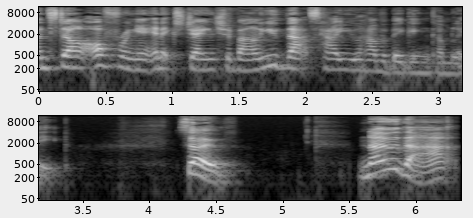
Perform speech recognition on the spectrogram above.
and start offering it in exchange for value, that's how you have a big income leap. So know that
